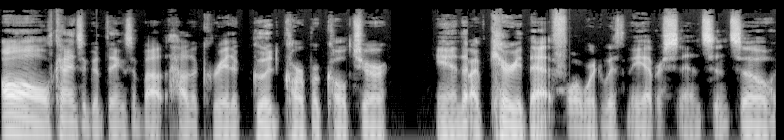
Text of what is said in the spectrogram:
all kinds of good things about how to create a good corporate culture and I've carried that forward with me ever since. And so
